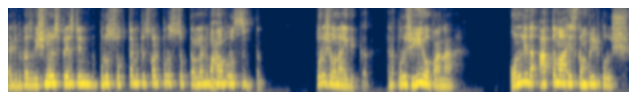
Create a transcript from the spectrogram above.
Right? Because Vishnu is placed in Purush Suktam, it is called Purush Suktam, not Mahapurush Suktam. Purush hona dikkat. And Purush hi ho. Only the Atma is complete Purush.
